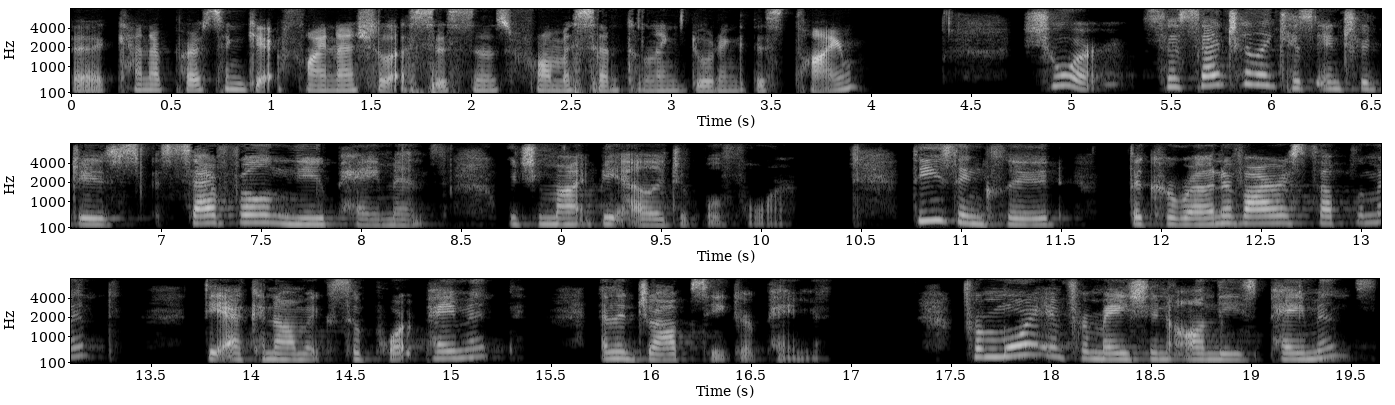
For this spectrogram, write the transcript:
Uh, can a person get financial assistance from a Centrelink during this time? Sure. So Centrelink has introduced several new payments which you might be eligible for. These include the coronavirus supplement, the economic support payment, and the job seeker payment. For more information on these payments,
